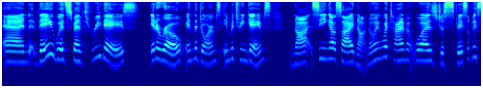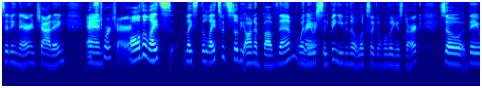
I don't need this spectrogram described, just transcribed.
and they would spend three days in a row in the dorms in between games, not seeing outside, not knowing what time it was, just basically sitting there and chatting. That's and torture. all the lights like the lights would still be on above them when they were sleeping even though it looks like the whole thing is dark so they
